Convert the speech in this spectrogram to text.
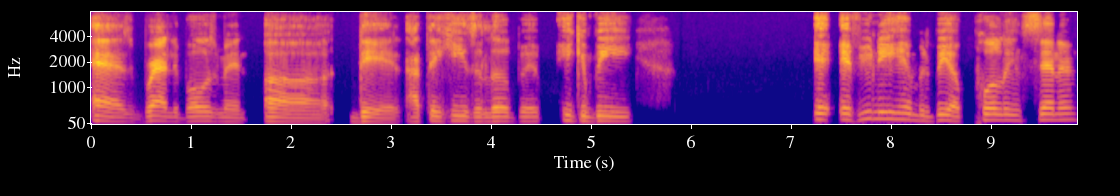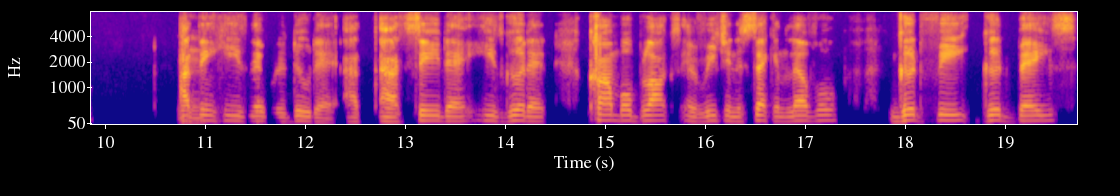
as Bradley Bozeman uh did. I think he's a little bit he can be i- if you need him to be a pulling center, I Mhm. think he's able to do that. I I see that he's good at combo blocks and reaching the second level. Good feet, good base.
